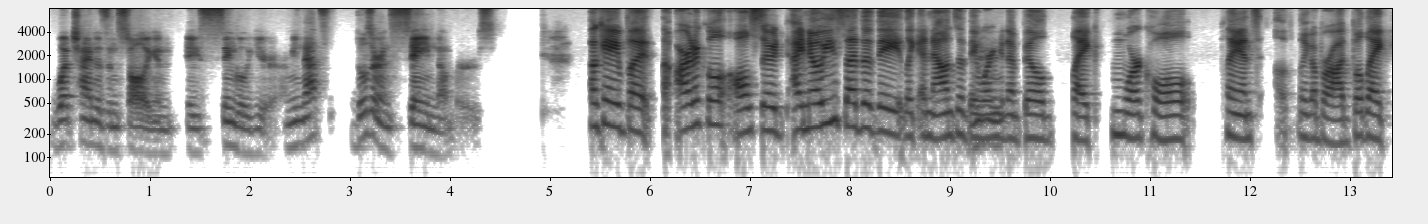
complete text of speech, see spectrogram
what China's installing in a single year. I mean, that's those are insane numbers. Okay, but the article also, I know you said that they like announced that they weren't Mhm. going to build like more coal plants uh, like abroad, but like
